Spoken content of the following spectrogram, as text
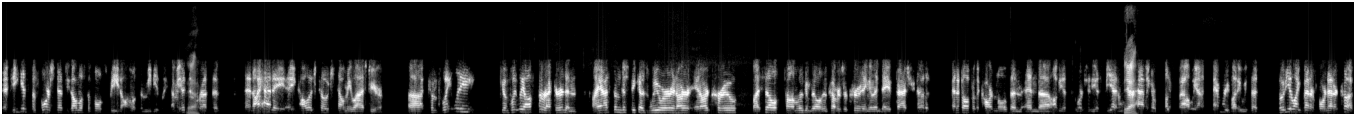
if he gets the four steps, he's almost to full speed almost immediately. I mean, it's yeah. impressive. And I had a, a college coach tell me last year – uh, completely, completely off the record. And I asked them just because we were in our in our crew, myself, Tom Luginbill, who covers recruiting, and then Dave Pasch, who does NFL for the Cardinals, and and uh, obviously works at ESPN. We Yeah. were having a run about. We asked everybody. We said, "Who do you like better, Fournette or Cook?"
